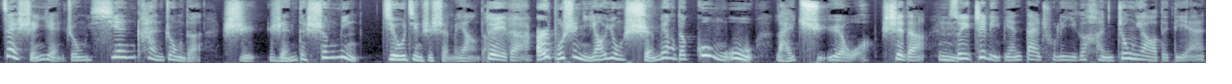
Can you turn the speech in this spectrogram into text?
在神眼中先看重的是人的生命究竟是什么样的，，对的，而不是你要用什么样的供物来取悦我。是的，所以这里边带出了一个很重要的点，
